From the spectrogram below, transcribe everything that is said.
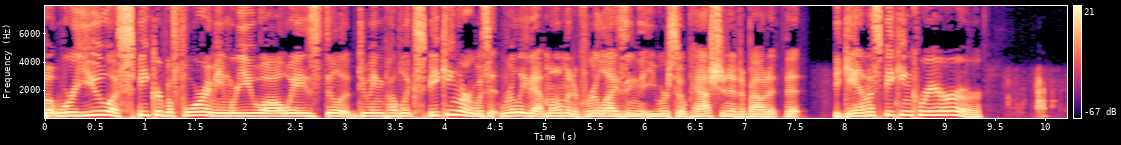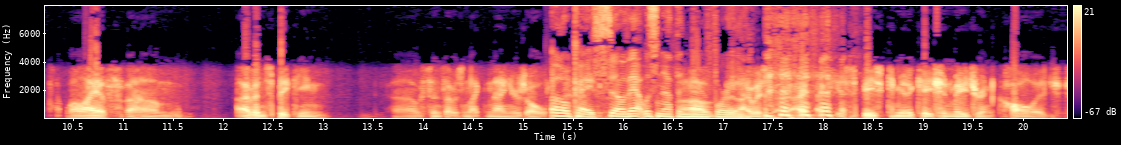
But were you a speaker before? I mean, were you always still doing public speaking, or was it really that moment of realizing that you were so passionate about it that began a speaking career? Or Well, I have um, I've been speaking uh, since I was like nine years old. okay, so that was nothing new Um, for you. I was I, actually a speech communication major in college,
